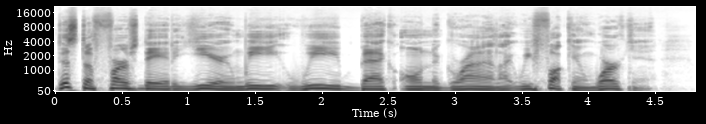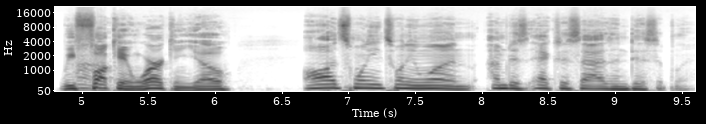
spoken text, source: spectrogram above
this the first day of the year and we we back on the grind like we fucking working. We fucking working, yo. All 2021, I'm just exercising discipline.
